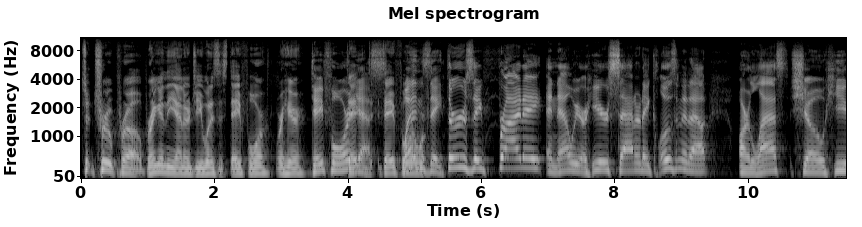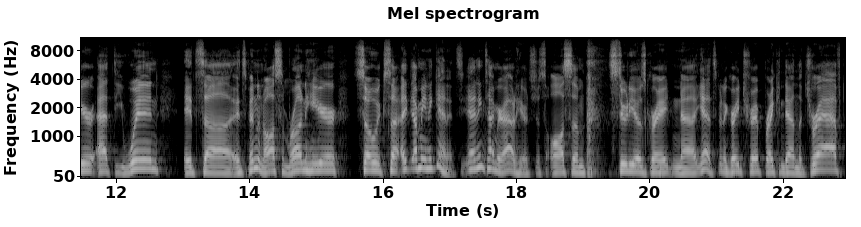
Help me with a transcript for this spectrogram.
T- true pro, bring in the energy. What is this? Day four. We're here. Day four, Day- yes. d- day four, Wednesday, Thursday, Friday, and now we are here Saturday, closing it out. Our last show here at the Wynn. It's uh, it's been an awesome run here. So excited. I mean, again, it's anytime you're out here, it's just awesome. Studio's great, and uh, yeah, it's been a great trip breaking down the draft.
